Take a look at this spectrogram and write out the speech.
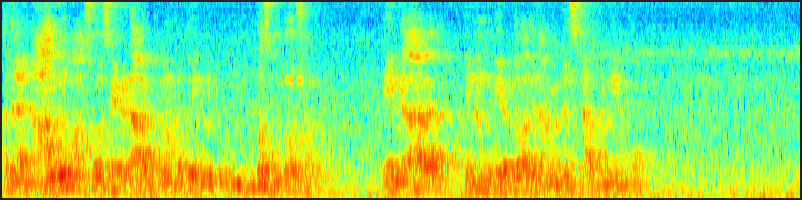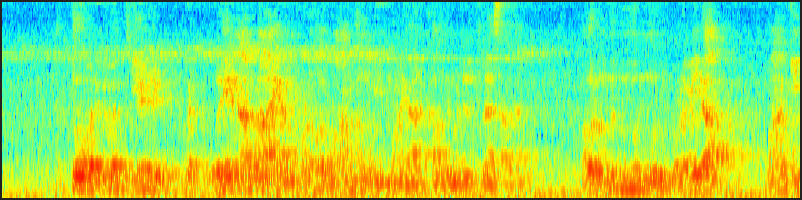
அதில் நாங்களும் அசோசியேட்டடாக இருக்கோன்றது எங்களுக்கு ரொம்ப சந்தோஷம். எங்களால் என்ன முடியறதோ அதை நாங்கள் பெஸ்ட்டாக பண்ணியிருக்கோம். அக்டோபர் இருபத்தி ஏழு பட் ஒரே நாளில் ஆயிரம் புடவை வாங்க முடியுமா யாருக்காவது மிடில் கிளாஸால் அவர் வந்து நூறு நூறு புடவையாக வாங்கி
